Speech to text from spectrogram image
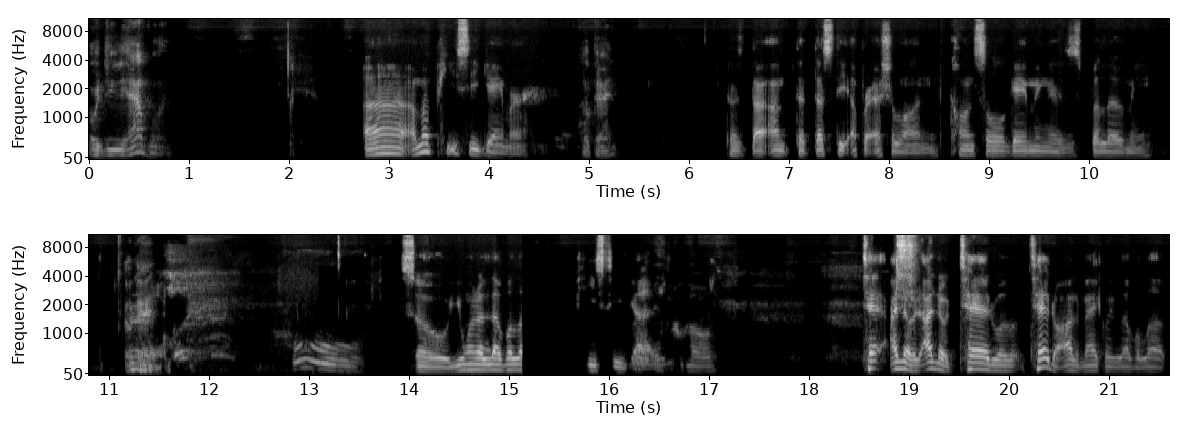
or do you have one? Uh, I'm a PC gamer Okay, because that, I'm, that that's the upper echelon. Console gaming is below me. okay. Ooh. So you want to level up, PC Yeah, guy. Ted, I know, I know. Ted will. Ted will automatically level up.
